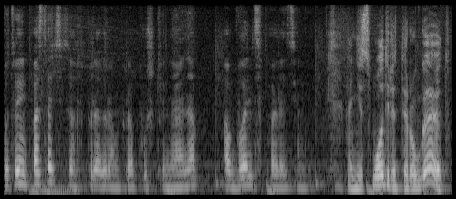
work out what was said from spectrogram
вот вы поставьте программу про Пушкина, и она обвалится по рейтингу. Они смотрят и ругают,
